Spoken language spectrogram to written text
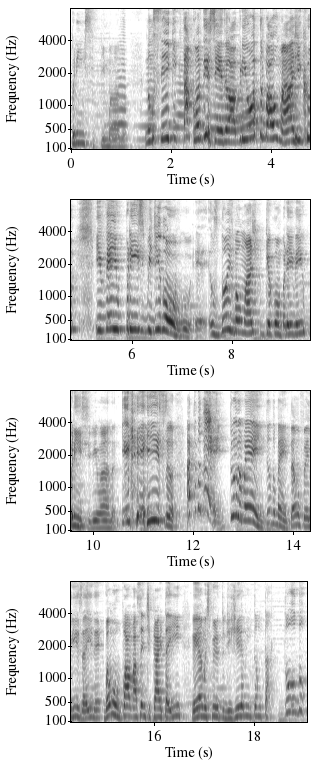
Príncipe, mano. Não sei o que, que tá acontecendo. Eu abri outro baú mágico e veio o príncipe de novo. É, os dois baús mágicos que eu comprei veio o príncipe, mano. Que que é isso? Ah, tudo bem, tudo bem, tudo bem. Tamo feliz aí, né? Vamos upar bastante carta aí. Ganhamos espírito de gelo, então tá tudo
